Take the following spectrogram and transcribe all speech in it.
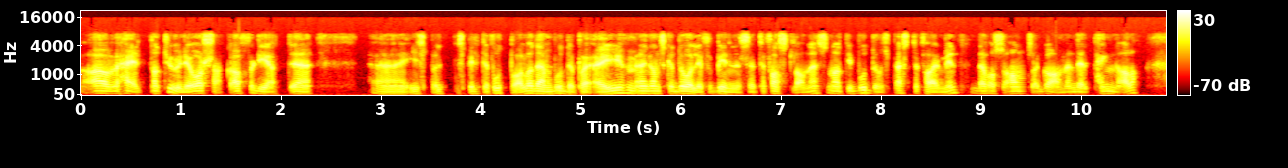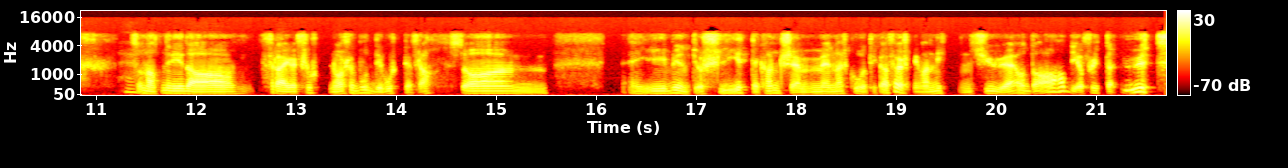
av helt naturlige årsaker. fordi at eh, jeg spilte fotball, og de bodde på ei øy med en ganske dårlig forbindelse til fastlandet. sånn at de bodde hos bestefaren min. Det var også han som ga meg en del penger. da. Sånn at når de da, fra jeg var 14 år, så bodde de borte fra. Så jeg begynte jo å slite kanskje med narkotika først da jeg var 1920, og da hadde jeg jo flytta ut.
